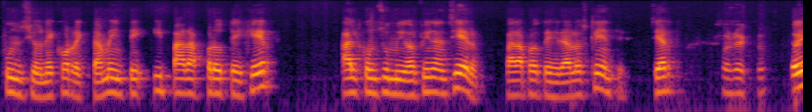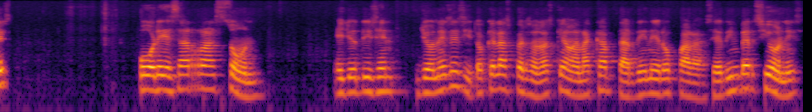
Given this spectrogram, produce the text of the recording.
funcione correctamente y para proteger al consumidor financiero, para proteger a los clientes, ¿cierto? Correcto. Entonces, por esa razón, ellos dicen, yo necesito que las personas que van a captar dinero para hacer inversiones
